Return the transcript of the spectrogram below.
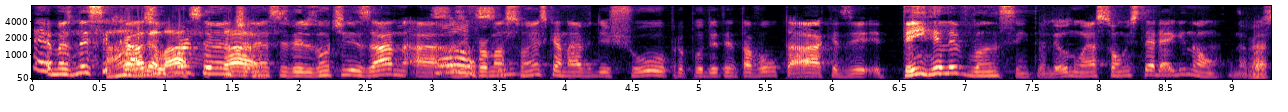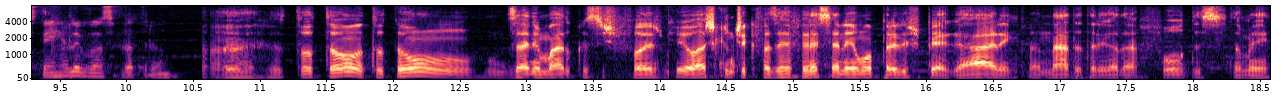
É, mas nesse ah, caso é lá, importante, tá... né? Vocês eles vão utilizar a, as informações sim. que a nave deixou para poder tentar voltar. Quer dizer, tem relevância, entendeu? Não é só um easter egg, não. O negócio é. tem relevância pra trama. Ah, eu tô tão, tô tão desanimado com esses fãs que eu acho que não tinha que fazer referência nenhuma para eles pegarem, pra nada, tá ligado? Ah, foda-se também.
